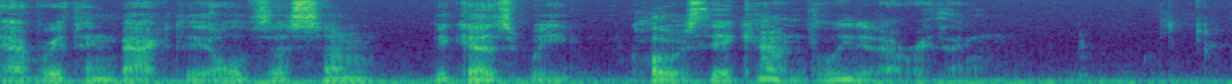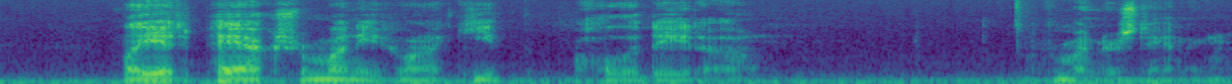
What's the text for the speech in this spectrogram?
everything back to the old system because we closed the account and deleted everything. Like you have to pay extra money if you want to keep all the data from understanding.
